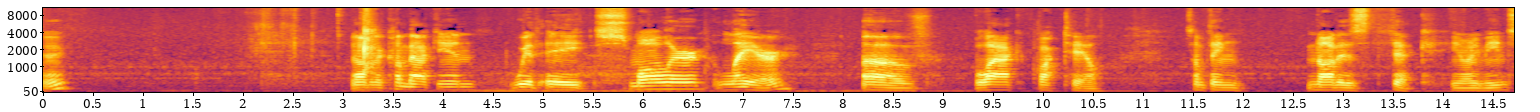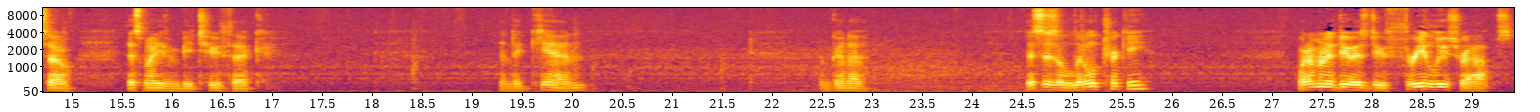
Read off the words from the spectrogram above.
Okay. Now I'm going to come back in with a smaller layer of black bucktail. Something not as thick, you know what I mean? So this might even be too thick. And again, I'm gonna, this is a little tricky. What I'm gonna do is do three loose wraps,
